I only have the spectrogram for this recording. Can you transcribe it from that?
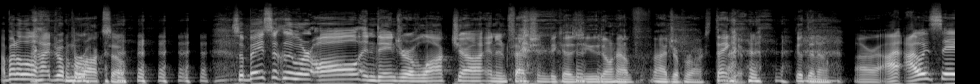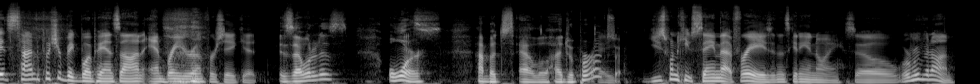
How about a little hydroperoxo? so basically, we're all in danger of lockjaw and infection because you don't have hydroperoxo. Thank you. Good to know. All right, I, I would say it's time to put your big boy pants on and bring your own first aid kit. Is that what it is? Or how about just add a little hydroperoxo? You just want to keep saying that phrase, and it's getting annoying. So we're moving on.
